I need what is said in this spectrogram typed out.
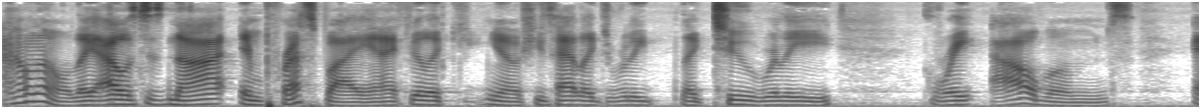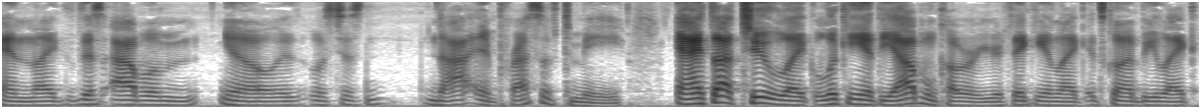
I don't know. Like I was just not impressed by it. And I feel like you know she's had like really like two really great albums, and like this album, you know, it was just not impressive to me. And I thought too, like looking at the album cover, you're thinking like it's gonna be like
